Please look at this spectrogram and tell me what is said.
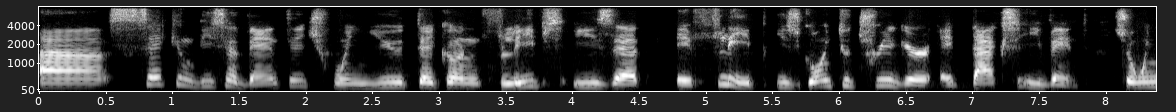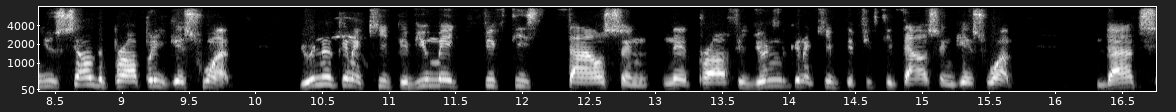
uh, second disadvantage when you take on flips is that a flip is going to trigger a tax event. So when you sell the property, guess what? You're not going to keep, if you make 50,000 net profit, you're not going to keep the 50,000. Guess what? That's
